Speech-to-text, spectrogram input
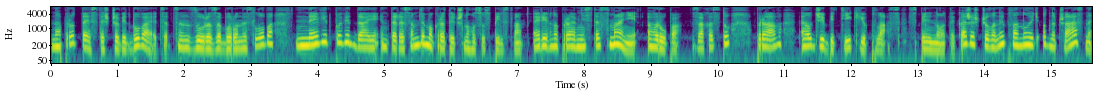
на протести, що відбуваються, цензура заборони слова не відповідає інтересам демократичного суспільства. Рівноправність Тасманії, група захисту прав LGBTQ+, спільноти каже, що вони планують одночасне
